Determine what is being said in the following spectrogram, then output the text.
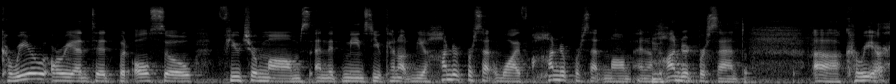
career oriented, but also future moms. And it means you cannot be 100% wife, 100% mom, and 100% uh, career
